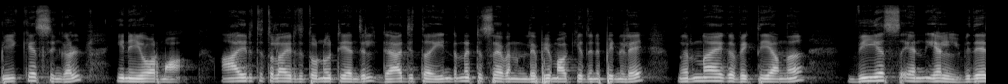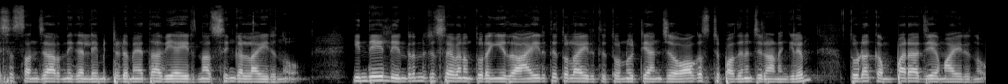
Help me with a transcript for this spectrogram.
ബി കെ സിംഗൾ ഇനി ഓർമ്മ. ആയിരത്തി തൊള്ളായിരത്തി തൊണ്ണൂറ്റിയഞ്ചിൽ രാജ്യത്ത് ഇന്റർനെറ്റ് സേവനം ലഭ്യമാക്കിയതിന് പിന്നിലെ നിർണായക വ്യക്തിയാന്ന് V S N L Videsh Sanchar Nigam ലിമിറ്റഡ് മേധാവിയായിരുന്ന സിംഗളായിരുന്നു ഇന്ത്യയിൽ ഇന്റർനെറ്റ് സേവനം തുടങ്ങിയത് ആയിരത്തി തൊള്ളായിരത്തി തൊണ്ണൂറ്റി അഞ്ച് ഓഗസ്റ്റ് പതിനഞ്ചിനാണെങ്കിലും തുടക്കം പരാജയമായിരുന്നു.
